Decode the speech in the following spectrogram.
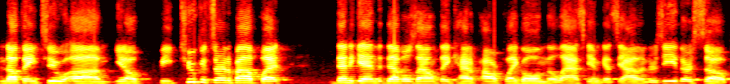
nothing to um, you know be too concerned about. But then again, the Devils I don't think had a power play goal in the last game against the Islanders either. So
